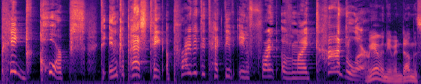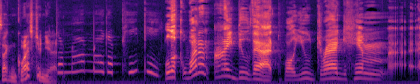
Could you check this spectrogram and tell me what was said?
pig corpse to incapacitate a private detective in front of my toddler. We haven't even done the second question yet. The man a pee-pee. Look, why don't I do that while you drag him uh,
